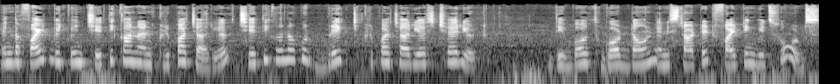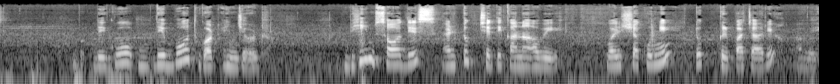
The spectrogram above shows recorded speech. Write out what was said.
In the fight between Chetikana and Kripacharya, Chetikana could break Kripacharya's chariot. They both got down and started fighting with swords. They go they both got injured. Bhim saw this and took Chetikana away, while Shakuni took Kripacharya away.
